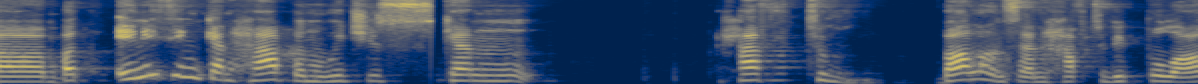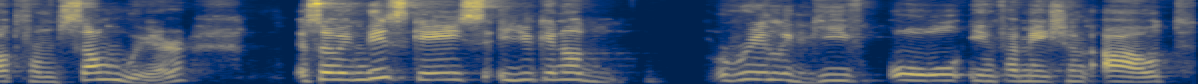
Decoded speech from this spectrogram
Uh, but anything can happen, which is can have to balance and have to be pulled out from somewhere. So in this case, you cannot really give all information out.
